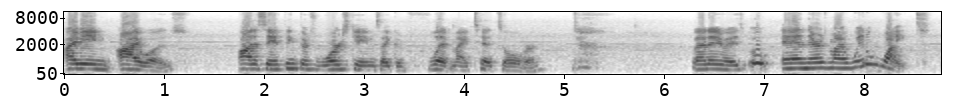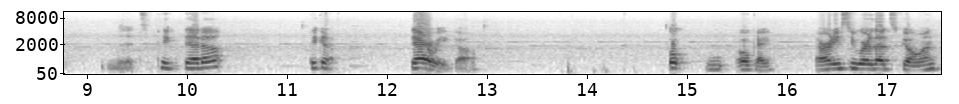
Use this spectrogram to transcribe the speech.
I mean, I was. Honestly, I think there's worse games I could flip my tits over. but anyways, ooh, and there's my Whittle White. Let's pick that up. Pick it up. There we go. Oh, okay. I already see where that's going.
